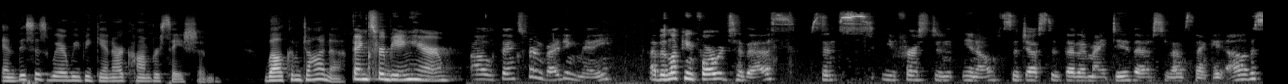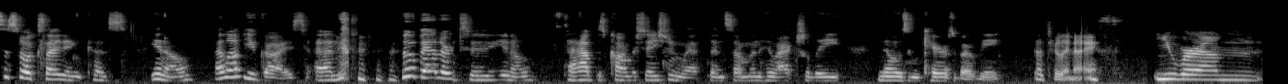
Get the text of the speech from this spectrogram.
and this is where we begin our conversation. Welcome, Donna. Thanks for being here. Oh, thanks for inviting me. I've been looking forward to this since you first, you know, suggested that I might do this, and I was thinking, oh, this is so exciting because, you know, I love you guys, and who better to, you know, to have this conversation with than someone who actually knows and cares about me. That's really nice. You were um,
